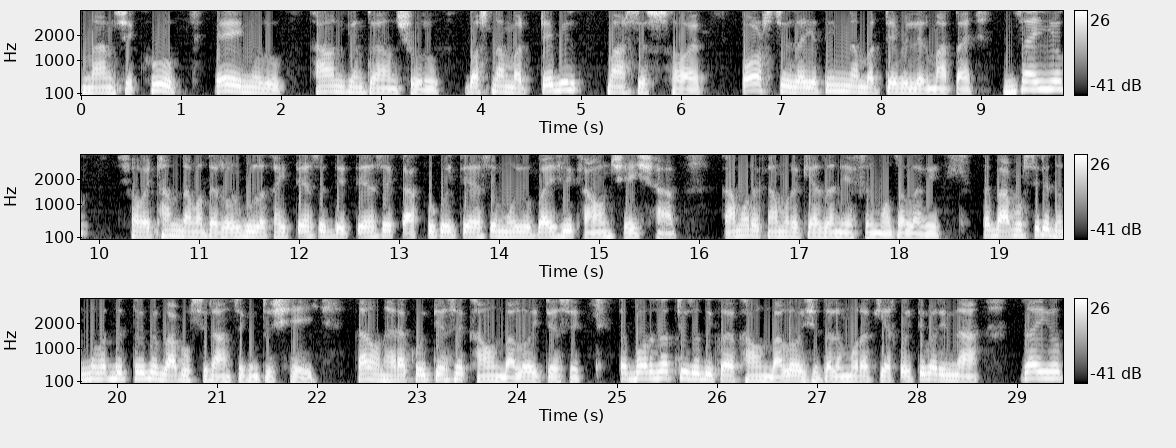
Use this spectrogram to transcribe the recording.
মানসে খুব। এই নুরু, খাওন কিন্তু এখন শুরু। দশ নাম্বার টেবিল, মারছে ছয়। পড়ছে যাইয়ে তিন নাম্বার টেবিলের মাথায়। যাই হোক সবাই ঠান্ডা মাথায় রোলগুলো খাইতে আছে দিতে আছে কাকু কইতে আছে ময়ূর পাইছি, খাওন সেই স্বাদ। কামড়ে কামড়ে কে জানি একসের মজা লাগে। তা বাবুরসিরে ধন্যবাদ দিতে হইবে বাবুরসিরে আনছে কিন্তু সেই। কারণ হেরা কইতে আছে খাওন ভালো হইতে আছে তা বরযাত্রী যদি কয়, খাওন ভালো হয়েছে তাহলে মোরা কি আর কইতে পারি? না। যাই হোক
